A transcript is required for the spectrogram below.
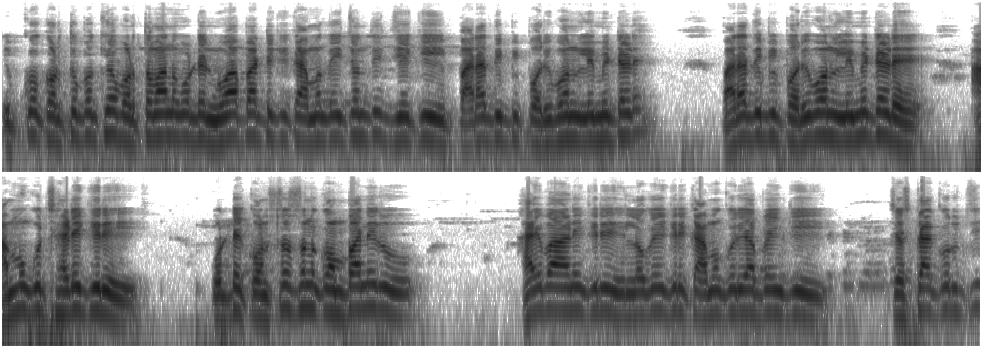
ଇଫ୍କୋ କର୍ତ୍ତୃପକ୍ଷ ବର୍ତ୍ତମାନ ଗୋଟେ ନୂଆ ପାର୍ଟିକି କାମ ଦେଇଛନ୍ତି ଯିଏକି ପାରାଦୀପ ପରିବହନ ଲିମିଟେଡ଼୍। ପାରାଦୀପ ପରିବହନ ଲିମିଟେଡ଼୍ ଆମକୁ ଛାଡ଼ିକିରି ଗୋଟେ କନଷ୍ଟ୍ରକ୍ସନ୍ କମ୍ପାନୀରୁ ଖାଇବା ଆଣିକିରି ଲଗେଇକିରି କାମ କରିବା ପାଇଁକି ଚେଷ୍ଟା କରୁଛି।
